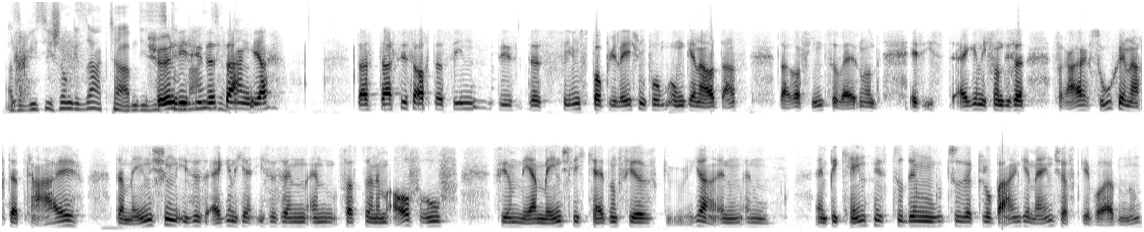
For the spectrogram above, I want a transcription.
Also wie Sie schon gesagt haben, dieses Schön, wie Sie das sagen, ja das, das ist auch der Sinn des, des Films Population Boom, um genau das darauf hinzuweisen. Und es ist eigentlich von dieser Frage, Suche nach der Zahl der Menschen, ist es eigentlich ist es ein, ein fast zu einem Aufruf für mehr Menschlichkeit und für ja, ein, ein ein Bekenntnis zu, dem, zu der globalen Gemeinschaft geworden. Ne?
